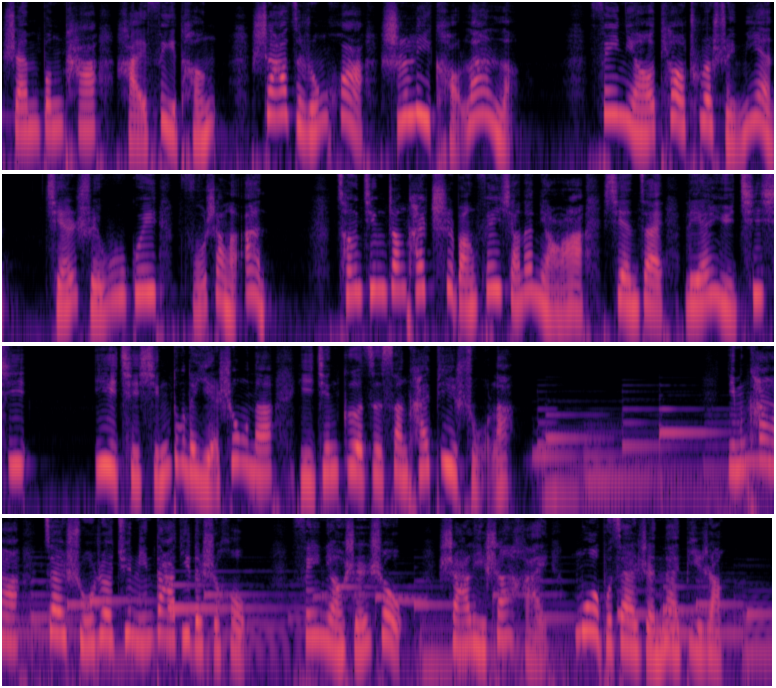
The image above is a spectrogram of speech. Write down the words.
山崩塌，海沸腾，沙子融化，石砾烤烂了，飞鸟跳出了水面，潜水乌龟浮上了岸。曾经张开翅膀飞翔的鸟啊，现在连雨栖息；一起行动的野兽呢，已经各自散开避暑了。你们看啊，在暑热君临大地的时候，飞鸟神兽、沙砾山海，莫不在忍耐避让。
